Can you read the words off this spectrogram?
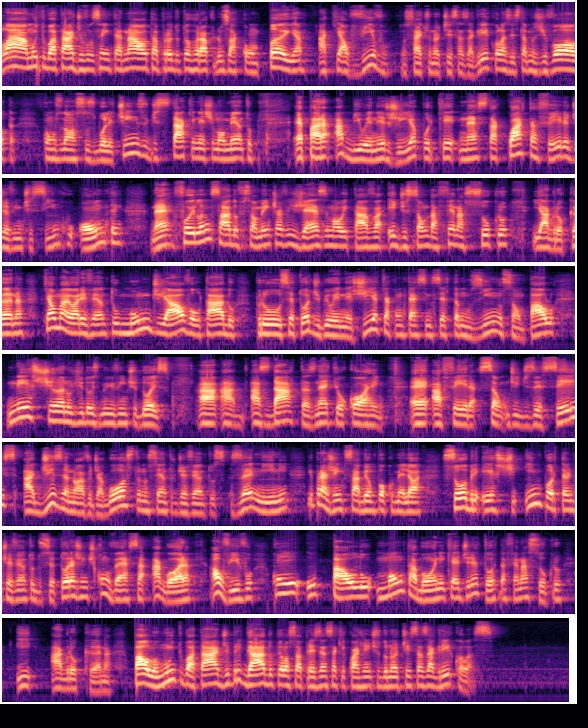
Olá, muito boa tarde, você internauta, produtor rural que nos acompanha aqui ao vivo no site Notícias Agrícolas. Estamos de volta com os nossos boletins. O destaque neste momento é para a bioenergia, porque nesta quarta-feira, dia 25, ontem, né, foi lançada oficialmente a 28ª edição da Fena Sucro e Agrocana, que é o maior evento mundial voltado para o setor de bioenergia, que acontece em Sertãozinho, São Paulo, neste ano de 2022 a, a, as datas né, que ocorrem é, a feira são de 16 a 19 de agosto no Centro de Eventos Zanini. E para a gente saber um pouco melhor sobre este importante evento do setor, a gente conversa agora ao vivo com o Paulo Montaboni, que é diretor da Fenasucro e Agrocana. Paulo, muito boa tarde, obrigado pela sua presença aqui com a gente do Notícias Agrícolas.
